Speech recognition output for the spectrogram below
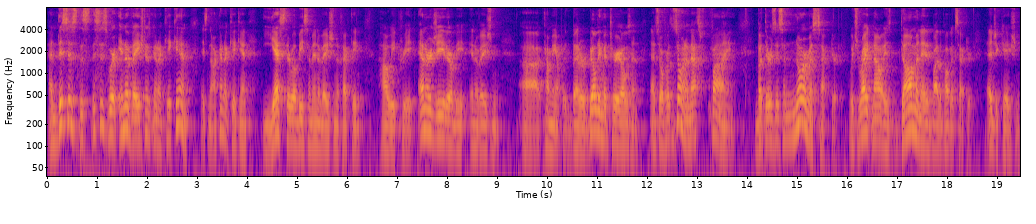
and this is this this is where innovation is going to kick in. It's not going to kick in. Yes, there will be some innovation affecting how we create energy. There will be innovation uh, coming up with better building materials and, and so forth and so on, and that's fine. But there's this enormous sector, which right now is dominated by the public sector education,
